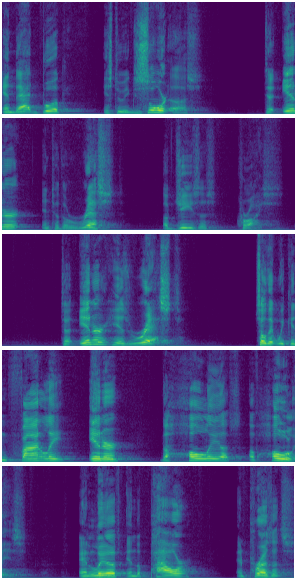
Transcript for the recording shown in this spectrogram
And that book is to exhort us to enter into the rest of Jesus Christ. To enter his rest so that we can finally enter the holiest of holies and live in the power and presence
